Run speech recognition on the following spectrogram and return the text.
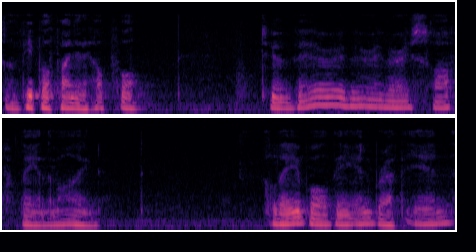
Some people find it helpful to very, very, very softly in the mind label the in breath in,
